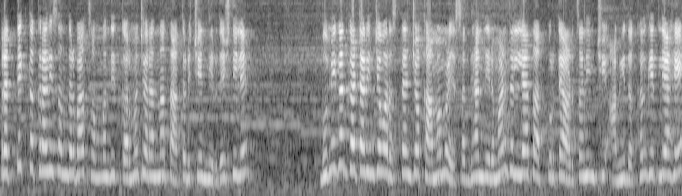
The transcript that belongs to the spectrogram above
प्रत्येक तक्रारी संदर्भात संबंधित कर्मचाऱ्यांना तातडीचे निर्देश दिले. भूमिगत गटारींच्या व रस्त्यांच्या कामामुळे सध्या निर्माण झालेल्या तात्पुरत्या अडचणींची आम्ही दखल घेतली आहे.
